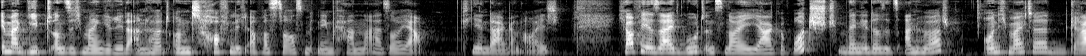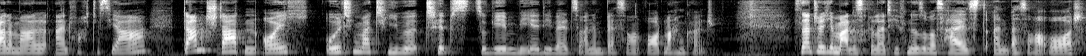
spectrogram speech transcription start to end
immer gibt und sich mein Gerede anhört und hoffentlich auch was daraus mitnehmen kann. Also ja, vielen Dank an euch. Ich hoffe, ihr seid gut ins neue Jahr gerutscht, wenn ihr das jetzt anhört. Und ich möchte gerade mal einfach das Jahr damit starten, euch ultimative Tipps zu geben, wie ihr die Welt zu einem besseren Ort machen könnt. Ist natürlich immer alles relativ, ne? So was heißt ein besserer Ort.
